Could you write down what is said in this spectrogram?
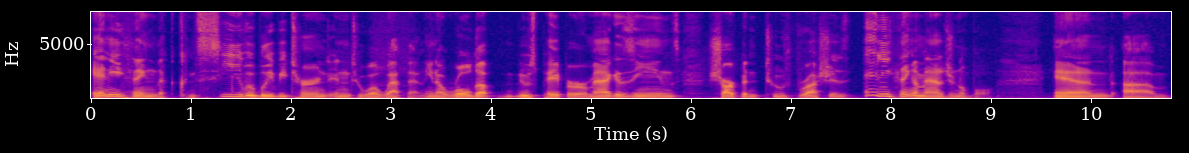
anything that could conceivably be turned into a weapon. You know, rolled up newspaper or magazines, sharpened toothbrushes, anything imaginable. And um,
